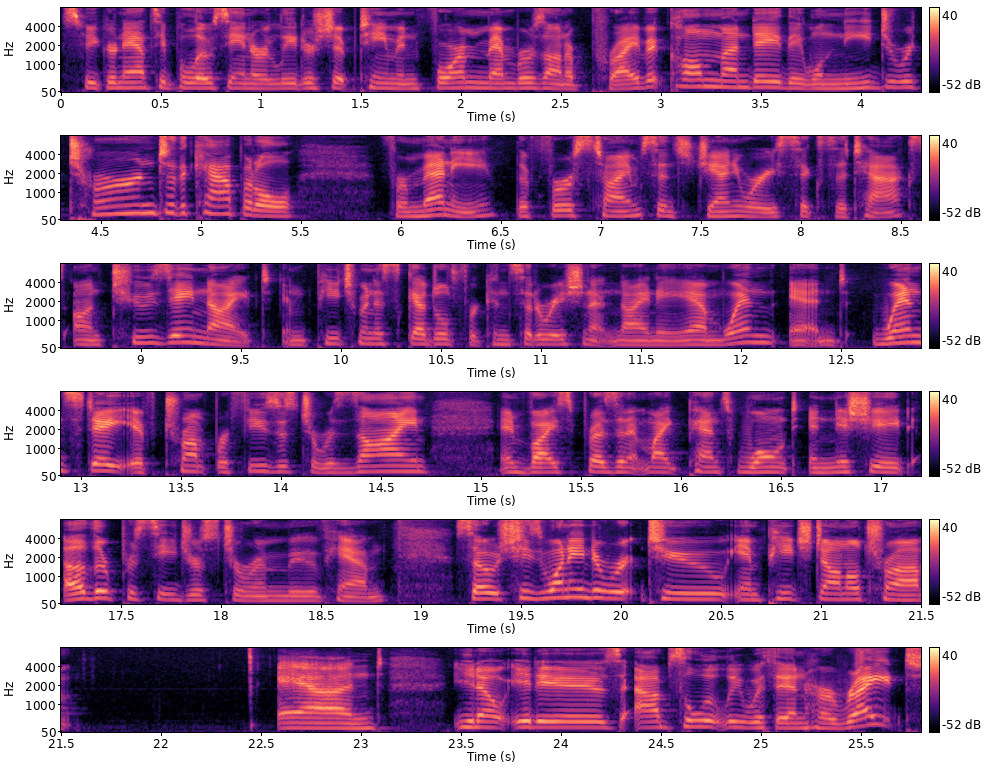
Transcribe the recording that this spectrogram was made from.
Speaker Nancy Pelosi and her leadership team informed members on a private call Monday they will need to return to the Capitol for many, the first time since January 6th attacks on Tuesday night, impeachment is scheduled for consideration at 9 a.m. When, and Wednesday if Trump refuses to resign and Vice President Mike Pence won't initiate other procedures to remove him. So she's wanting to, to impeach Donald Trump. And, you know, it is absolutely within her right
